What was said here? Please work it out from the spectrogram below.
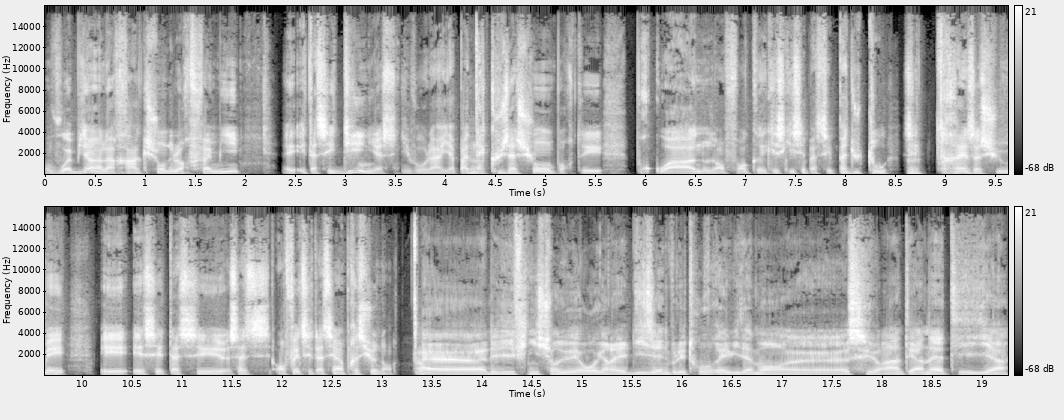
on voit bien la réaction de leur famille est, assez digne à ce niveau-là. Il n'y a pas mmh. d'accusation portée. Pourquoi nos enfants Qu'est-ce qui s'est passé? Pas du tout. C'est très assumé et, et c'est assez. Ça, en fait, c'est assez impressionnant. les définitions du héros, il y en a des dizaines, vous les trouverez évidemment euh, sur Internet. Il y a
